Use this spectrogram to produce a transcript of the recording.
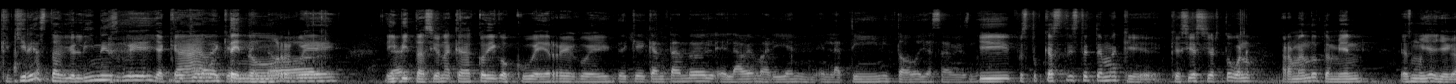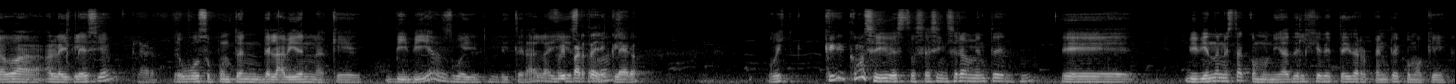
que quiere hasta violines, güey. Y acá un tenor. güey. Ya. Invitación acá, código QR, güey. De que cantando el, el Ave María en, en latín y todo, ya sabes, ¿no? Y pues tocaste este tema que, que sí es cierto. Bueno, Armando también es muy allegado a, a la iglesia. Claro. Hubo su punto en- de la vida en la que vivías, güey, literal. Ahí Fui parte del estabas. clero. Güey, ¿qué- ¿cómo se vive esto? O sea, sinceramente, eh, viviendo en esta comunidad LGBT y de repente como que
